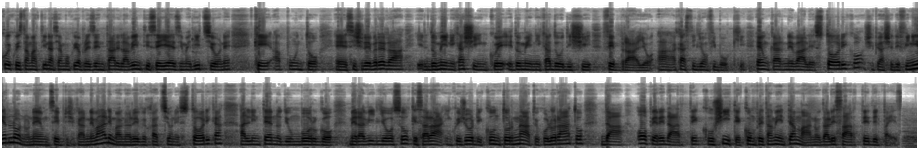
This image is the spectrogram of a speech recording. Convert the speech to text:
Questa mattina mattina siamo qui a presentare la ventiseiesima edizione che appunto eh, si celebrerà il domenica 5 e domenica 12 febbraio a Castiglion Fibocchi. È un carnevale storico, ci piace definirlo, non è un semplice carnevale ma è una revocazione storica all'interno di un borgo meraviglioso che sarà in quei giorni contornato e colorato da opere d'arte cucite completamente a mano dalle sarte del paese.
